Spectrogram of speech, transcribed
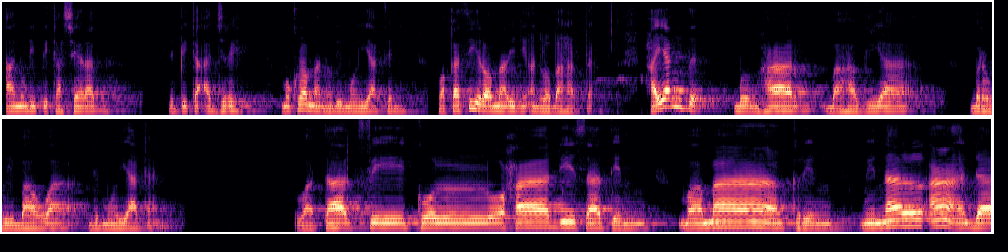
anu dipika serab dipika ajrih mukraman anu dimuliakeun. Wa katsira mari jeung anu loba harta. Hayang teu beunghar bahagia berwibawa dimuliakan. Watakfi kullu hadisatin mamakrin minal ada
